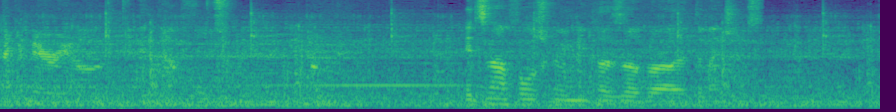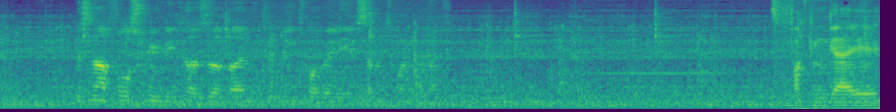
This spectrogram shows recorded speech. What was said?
Secondary on. And not full screen. It's not full screen because of uh, dimensions. It's not full screen because of uh, be 1288 720 dimensions. This fucking guy here.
